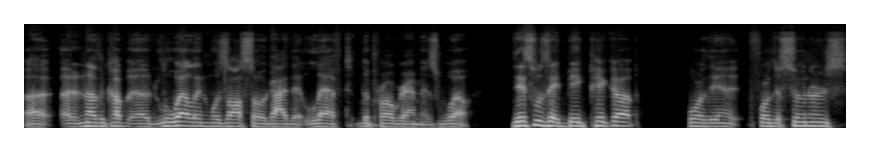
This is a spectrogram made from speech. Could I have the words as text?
uh, another couple. Uh, Llewellyn was also a guy that left the program as well. This was a big pickup for the for the Sooners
